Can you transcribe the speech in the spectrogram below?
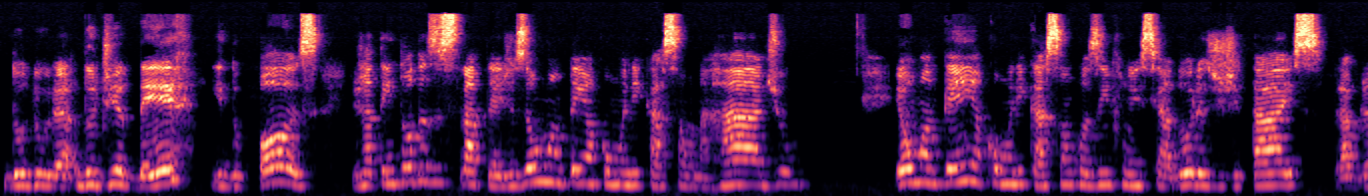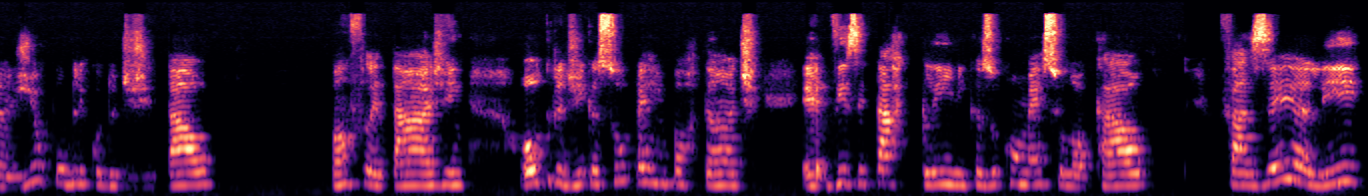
do, dura, do dia D e do pós, já tem todas as estratégias. Eu mantenho a comunicação na rádio, eu mantenho a comunicação com as influenciadoras digitais para abranger o público do digital, panfletagem. Outra dica super importante é visitar clínicas, o comércio local, fazer ali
